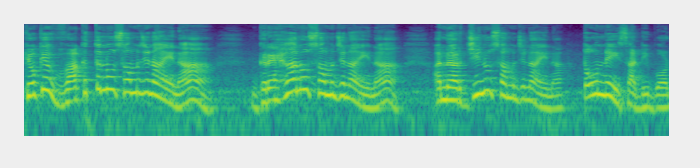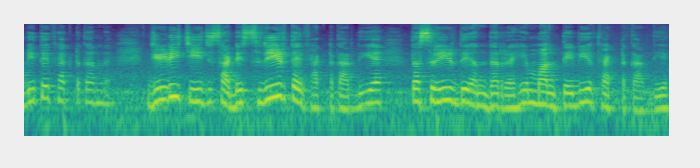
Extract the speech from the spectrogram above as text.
ਕਿਉਂਕਿ ਵਕਤ ਨੂੰ ਸਮਝਣਾ ਹੈ ਨਾ। ਗ੍ਰਹਿਾਂ ਨੂੰ ਸਮਝਣਾ ਹੈ ਨਾ। ਐਨਰਜੀ ਨੂੰ ਸਮਝਣਾ ਹੈ ਨਾ, ਤਾਂ ਉਹਨੇ ਹੀ ਸਾਡੀ ਬਾਡੀ ਤੇ ਇਫੈਕਟ ਕਰਨਾ ਹੈ। ਜਿਹੜੀ ਚੀਜ਼ ਸਾਡੇ ਸਰੀਰ ਤੇ ਇਫੈਕਟ ਕਰਦੀ ਹੈ, ਤਾਂ ਸਰੀਰ ਦੇ ਅੰਦਰ ਰਹੇ ਮਨ ਤੇ ਵੀ ਇਫੈਕਟ ਕਰਦੀ ਹੈ।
